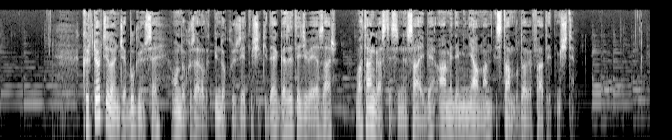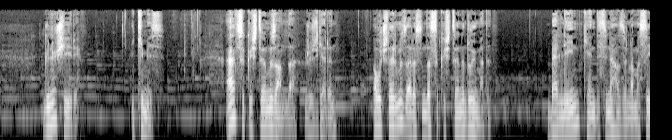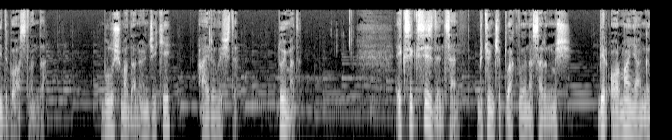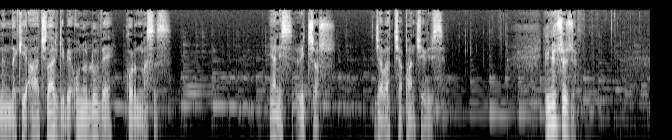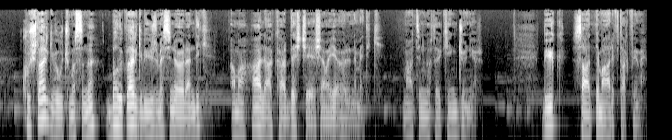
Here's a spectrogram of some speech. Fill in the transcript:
44 yıl önce bugünse 19 Aralık 1972'de gazeteci ve yazar Vatan Gazetesi'nin sahibi Ahmet Emin Yalman İstanbul'da vefat etmişti. Günün şiiri İkimiz El sıkıştığımız anda rüzgarın avuçlarımız arasında sıkıştığını duymadın. Belleğin kendisini hazırlamasıydı bu aslında. Buluşmadan önceki ayrılıştı. Duymadın. Eksiksizdin sen, bütün çıplaklığına sarılmış, bir orman yangınındaki ağaçlar gibi onurlu ve korunmasız.'' Yanis Ritsos Cavat Çapan çevirisi Günün sözü Kuşlar gibi uçmasını, balıklar gibi yüzmesini öğrendik ama hala kardeşçe yaşamayı öğrenemedik. Martin Luther King Jr. Büyük Saatli Marif Takvimi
